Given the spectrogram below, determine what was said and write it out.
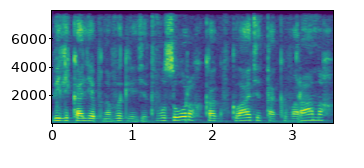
великолепно выглядит в узорах, как в глади, так и в ранах.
